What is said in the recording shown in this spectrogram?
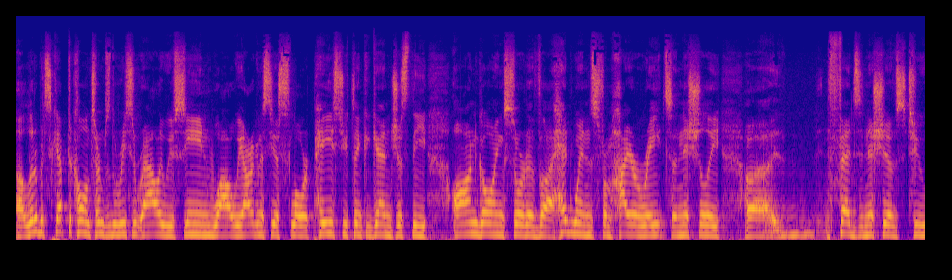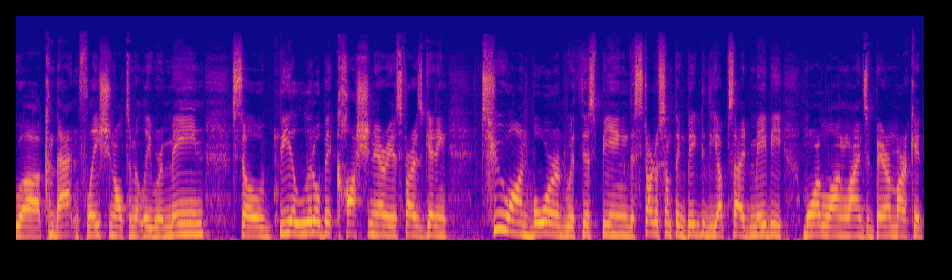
a little bit skeptical in terms of the recent rally we've seen. While we are going to see a slower pace, you think again just the ongoing sort of uh, headwinds from higher rates initially, uh, Fed's initiatives to uh, combat inflation ultimately remain. So be a little bit cautionary as far as getting too on board with this being the start of something big to the upside, maybe more along lines of bear market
